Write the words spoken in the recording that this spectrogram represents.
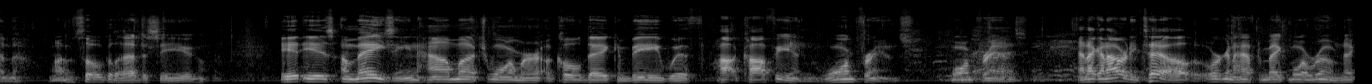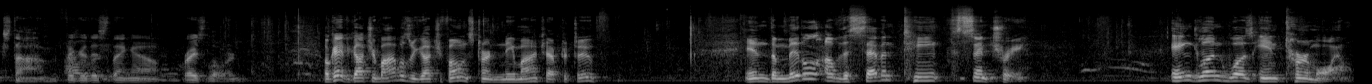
Amen. I'm so glad to see you. It is amazing how much warmer a cold day can be with hot coffee and warm friends. Warm friends. And I can already tell we're going to have to make more room next time. Figure this thing out. Praise the Lord. Okay, if you got your Bibles or you got your phones, turn to Nehemiah chapter 2. In the middle of the 17th century, England was in turmoil.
